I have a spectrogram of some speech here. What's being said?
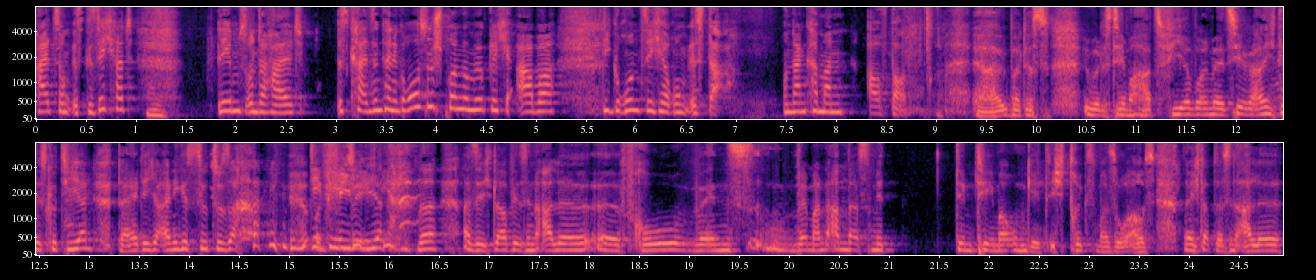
Heizung ist gesichert, hm. Lebensunterhalt. Es sind keine großen Sprünge möglich, aber die Grundsicherung ist da und dann kann man aufbauen. Ja, über das, über das Thema Hartz IV wollen wir jetzt hier gar nicht diskutieren. Da hätte ich einiges zu, zu sagen. Definitiv, und viele hier. Ja. Ne? Also ich glaube, wir sind alle äh, froh, wenn's, wenn man anders mit dem Thema umgeht. Ich drück's mal so aus. Ich glaube, da sind alle,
